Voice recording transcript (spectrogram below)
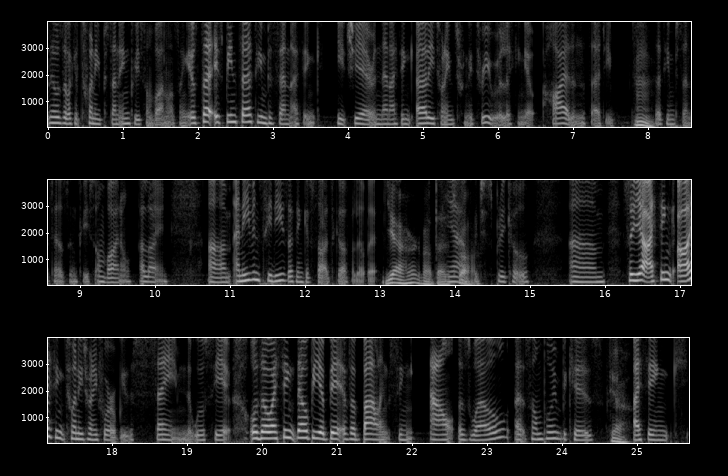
there was like a 20% increase on vinyl or something. It was, th- it's been 13% I think each year. And then I think early 2023 we were looking at higher than the 30, Mm. 13% sales increase on vinyl alone. Um, and even CDs I think have started to go up a little bit Yeah, I heard about that yeah, as well. which is pretty cool. Um, so yeah, I think I think 2024 will be the same. That we'll see it. Although I think there'll be a bit of a balancing out as well at some point because yeah. I think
